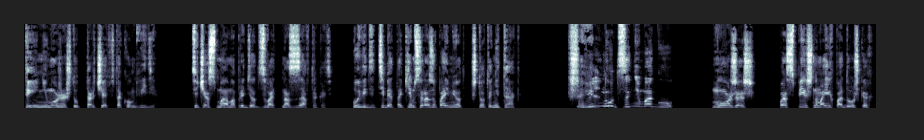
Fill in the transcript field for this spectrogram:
Ты не можешь тут торчать в таком виде. Сейчас мама придет звать нас завтракать. Увидит тебя таким, сразу поймет, что-то не так. Шевельнуться не могу. Можешь. Поспишь на моих подушках.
